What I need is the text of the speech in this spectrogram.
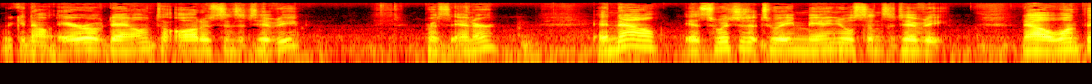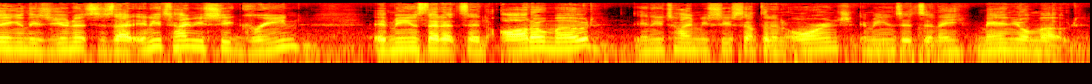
We can now arrow down to auto sensitivity, press enter, and now it switches it to a manual sensitivity. Now, one thing in these units is that anytime you see green, it means that it's in auto mode. Anytime you see something in orange, it means it's in a manual mode.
